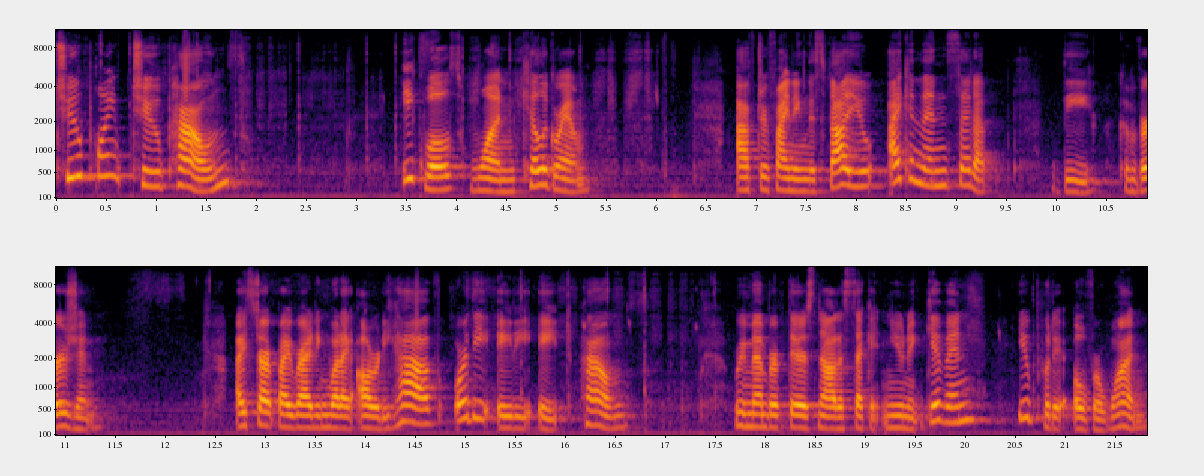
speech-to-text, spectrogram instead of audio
2.2 pounds equals 1 kilogram. After finding this value, I can then set up the conversion. I start by writing what I already have, or the 88 pounds. Remember, if there's not a second unit given, you put it over 1.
